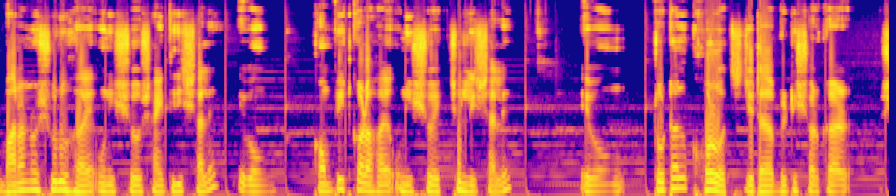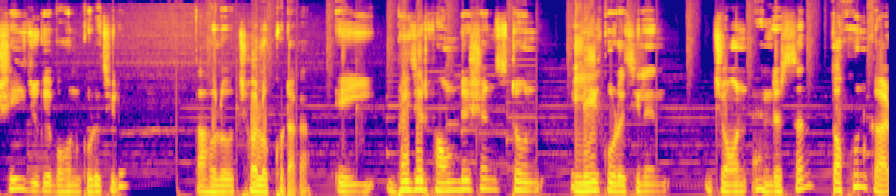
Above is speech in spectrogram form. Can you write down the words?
বানানো শুরু হয় উনিশশো সাঁইত্রিশ সালে এবং কমপ্লিট করা হয় উনিশশো একচল্লিশ সালে এবং টোটাল খরচ যেটা ব্রিটিশ সরকার সেই যুগে বহন করেছিল, তা হলো ছ লক্ষ টাকা। এই ব্রিজের ফাউন্ডেশন স্টোন লে করেছিলেন জন অ্যান্ডারসন, তখনকার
